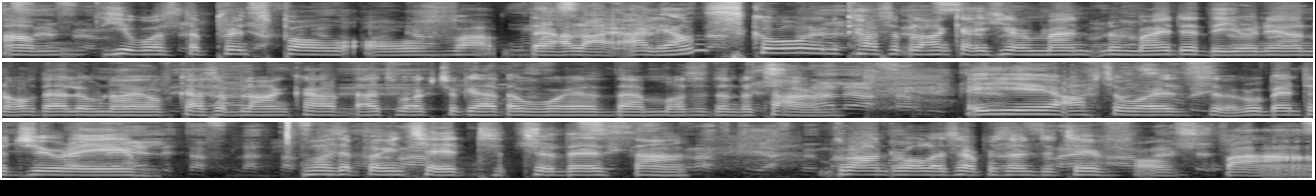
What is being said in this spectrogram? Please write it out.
Um, he was the principal of uh, the Alliance School in Casablanca. He reminded the Union of the Alumni of Casablanca that worked together with uh, Moses Benatar. A year afterwards, Ruben Tajouri was appointed to this uh, role as representative of uh,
